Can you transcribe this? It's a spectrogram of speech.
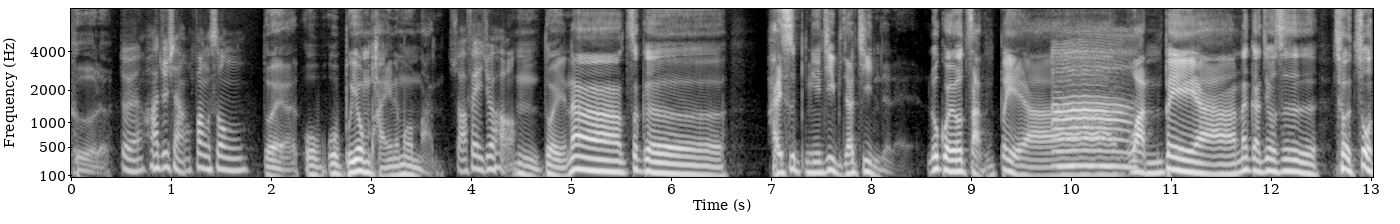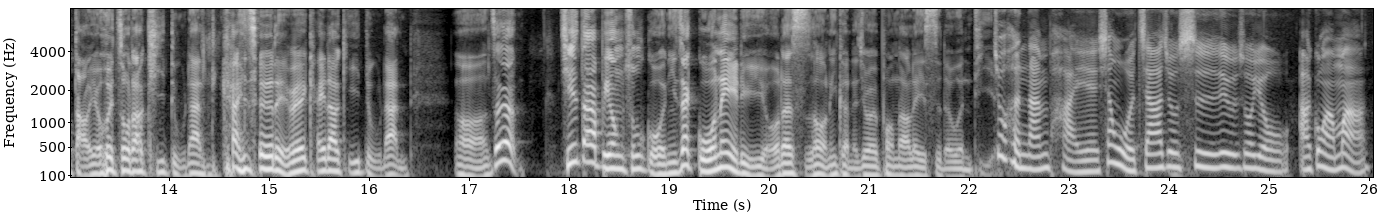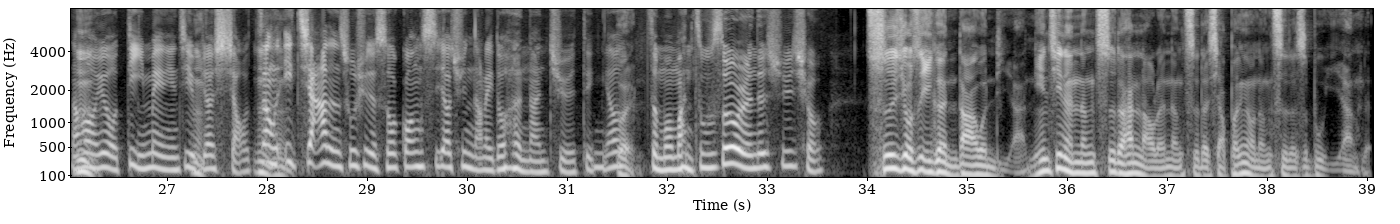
渴了，对，他就想放松。对啊，我我不用排那么满，耍废就好。嗯，对，那这个还是年纪比较近的嘞。如果有长辈啊、晚辈啊，那个就是就做导游会做到 K 堵烂，开车的也会开到 K 堵烂。哦，这个。其实大家不用出国，你在国内旅游的时候，你可能就会碰到类似的问题，就很难排耶。像我家就是，例如说有阿公阿妈，然后又有弟妹，年纪比较小，这样一家人出去的时候，光是要去哪里都很难决定，要怎么满足所有人的需求。吃吃就是一个很大的问题啊！年轻人能吃的和老人能吃的，小朋友能吃的是不一样的。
